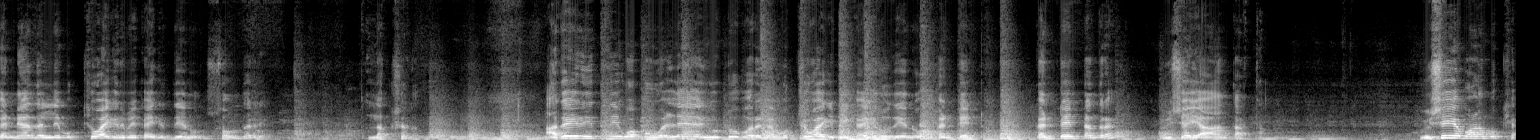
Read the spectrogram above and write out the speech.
ಕನ್ಯಾದಲ್ಲಿ ಮುಖ್ಯವಾಗಿರಬೇಕಾಗಿದ್ದೇನು ಸೌಂದರ್ಯ, ಲಕ್ಷಣ. ಅದೇ ರೀತಿ ಒಬ್ಬ ಒಳ್ಳೆಯ ಯೂಟ್ಯೂಬರ್ಗೆ ಮುಖ್ಯವಾಗಿ ಬೇಕಾಗಿರೋದೇನು ಕಂಟೆಂಟ್ ಕಂಟೆಂಟ್ ಅಂದ್ರೆ ವಿಷಯ ಅಂತ ಅರ್ಥ. ವಿಷಯ ಭಾಳ ಮುಖ್ಯ.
